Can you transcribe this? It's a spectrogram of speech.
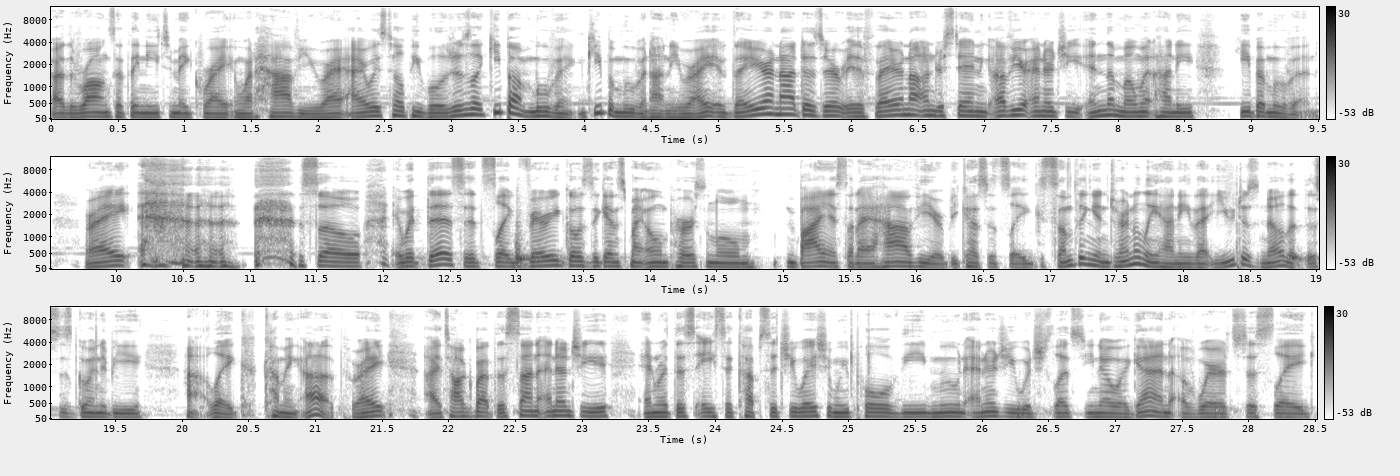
or the wrongs that they need to make right and what have you right? I always tell people just like keep on moving. Keep it moving honey right? If they are not deserve if they are not understanding of your energy in the moment honey keep it moving right? So with this this, it's like very goes against my own personal bias that I have here because it's like something internally, honey, that you just know that this is going to be uh, like coming up, right? I talk about the sun energy, and with this Ace of Cups situation, we pull the moon energy, which lets you know again of where it's just like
